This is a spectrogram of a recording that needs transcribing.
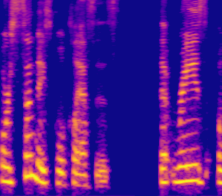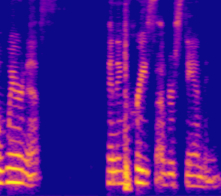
or Sunday school classes that raise awareness and increase understanding.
